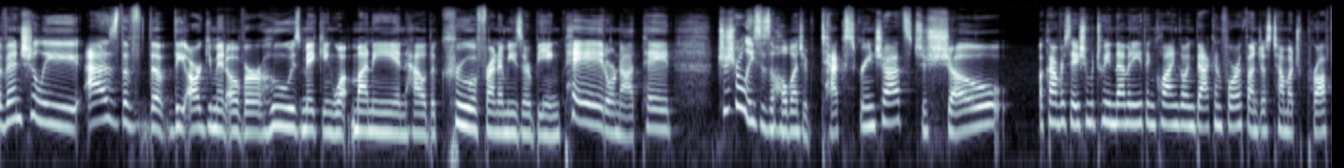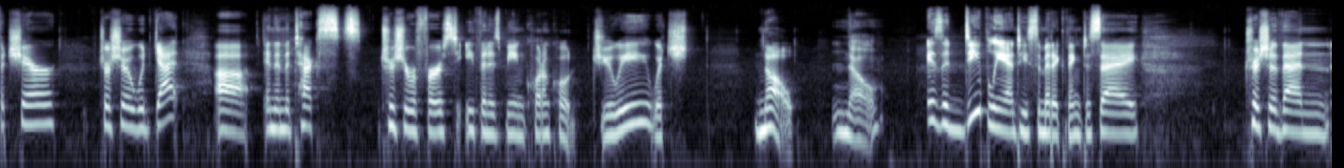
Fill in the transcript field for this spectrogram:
Eventually, as the, the the argument over who is making what money and how the crew of frenemies are being paid or not paid, Trish releases a whole bunch of text screenshots to show a conversation between them and Ethan Klein going back and forth on just how much profit share Trisha would get. Uh, and in the texts, Trisha refers to Ethan as being quote unquote Jewy, which no, no, is a deeply anti-Semitic thing to say. Trisha then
